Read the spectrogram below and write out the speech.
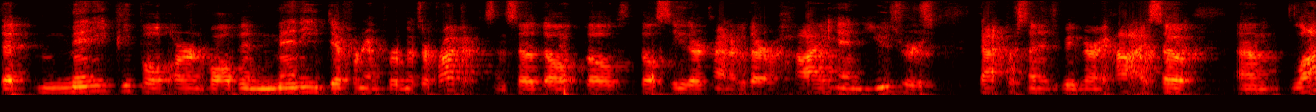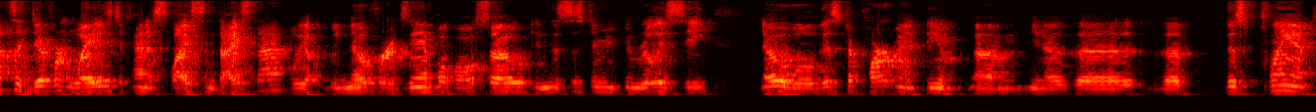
that many people are involved in many different improvements or projects, and so they'll they'll they'll see their kind of their high end users that percentage be very high. So um, lots of different ways to kind of slice and dice that. We we know, for example, also in the system you can really see, oh well, this department, the um, you know the the this plant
